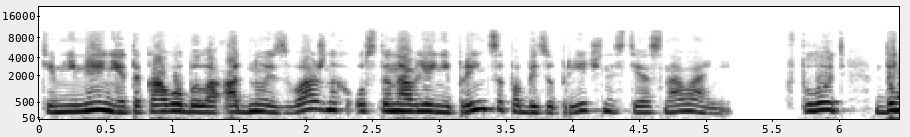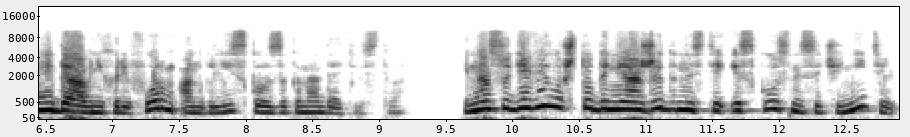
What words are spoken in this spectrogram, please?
Тем не менее, таково было одно из важных установлений принципа безупречности оснований, вплоть до недавних реформ английского законодательства. И нас удивило, что до неожиданности искусный сочинитель,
